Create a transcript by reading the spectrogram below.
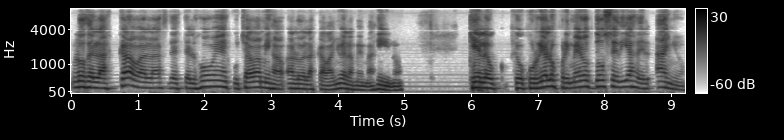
Los de las cábalas, desde el joven escuchaba a, mis, a lo de las cabañuelas, me imagino, que lo que ocurría los primeros 12 días del año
